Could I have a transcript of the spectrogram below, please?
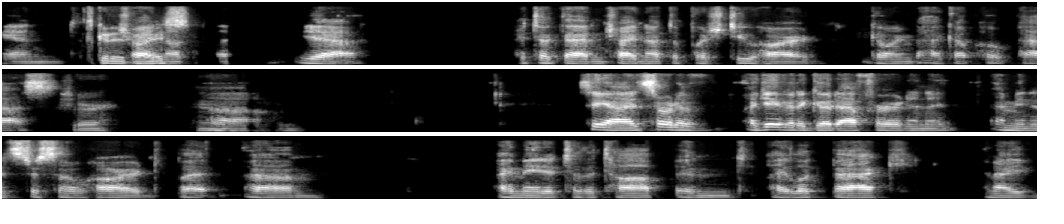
and it's good tried advice. not to, yeah. I took that and tried not to push too hard going back up Hope Pass. Sure. Yeah. Um, so yeah, I sort of I gave it a good effort, and it. I mean, it's just so hard, but um, I made it to the top, and I looked back, and I.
